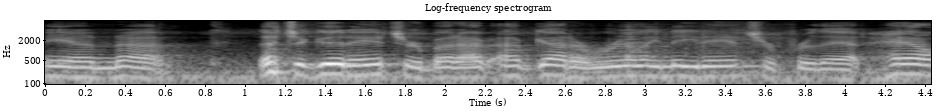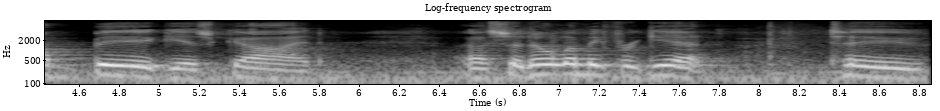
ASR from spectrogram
and uh, that's a good answer. But I've, I've, got a really neat answer for that. How big is God? Uh, so don't let me forget to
